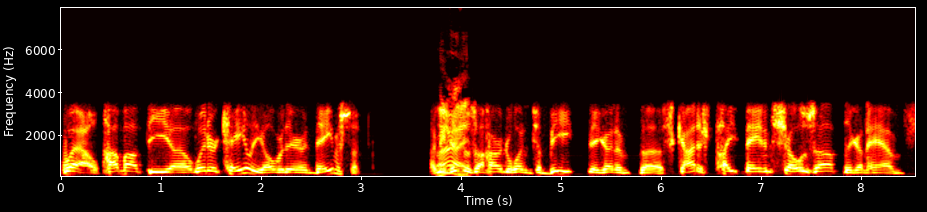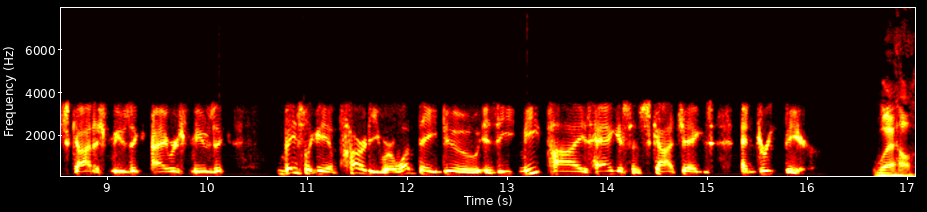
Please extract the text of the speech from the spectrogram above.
Well, how about the uh, Winter Ceilidh over there in Davison? I mean, All this right. is a hard one to beat. They're going to the Scottish pipe band shows up. They're going to have Scottish music, Irish music, basically a party where what they do is eat meat pies, haggis, and Scotch eggs, and drink beer. Well,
